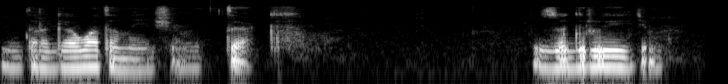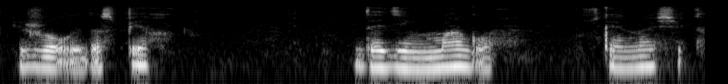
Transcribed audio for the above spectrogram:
Дороговато нынче. Так. Загрейдим. Тяжелый доспех. Дадим магу. Пускай носит.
